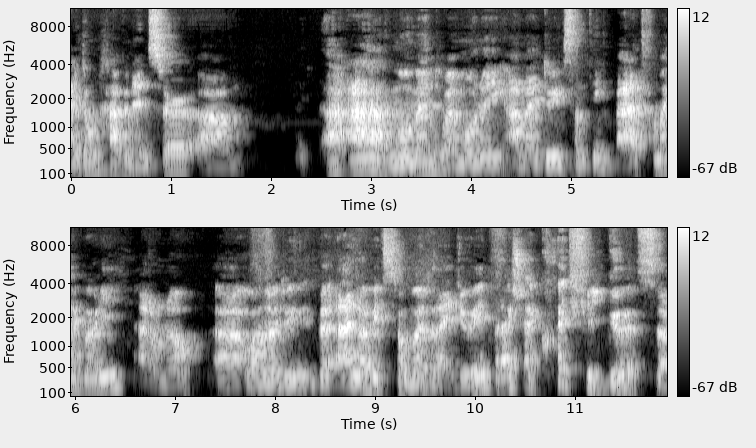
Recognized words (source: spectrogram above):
I, I, don't have an answer. Um, I, have moments where I'm wondering, am I doing something bad for my body? I don't know. Uh, or am I doing? But I love it so much that I do it. But actually, I quite feel good. So,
